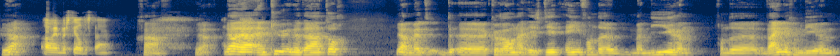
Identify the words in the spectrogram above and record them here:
ja. om even stil te staan. Gaaf. Ja, nou ja, en tu inderdaad toch, ja, met de, corona is dit een van de manieren, van de weinige manieren,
